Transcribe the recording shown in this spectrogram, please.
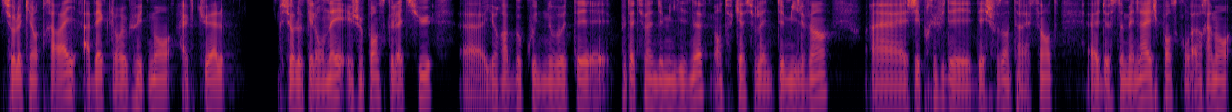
sur lequel on travaille avec le recrutement actuel sur lequel on est. Et je pense que là-dessus, il y aura beaucoup de nouveautés, peut-être sur l'année 2019, mais en tout cas sur l'année 2020, j'ai prévu des, choses intéressantes de ce domaine-là. Et je pense qu'on va vraiment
